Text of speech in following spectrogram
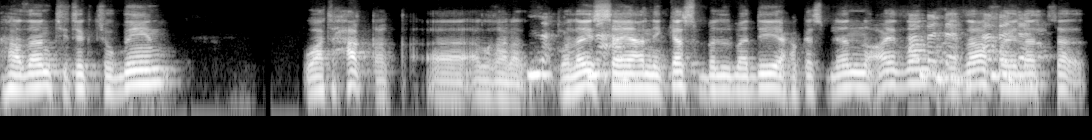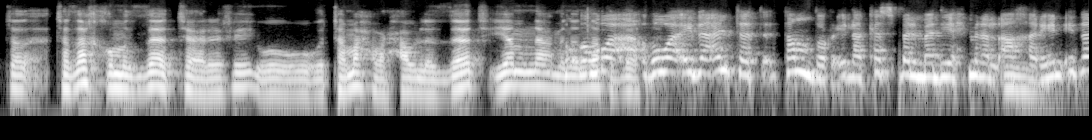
هذا أنت تكتبين وتحقق آه، الغرض نعم. وليس نعم. يعني كسب المديح وكسب لأنه أيضا أبداً. إضافة أبداً. إلى تضخم الذات تعرفي والتمحور حول الذات يمنع من النقد هو هو إذا أنت تنظر إلى كسب المديح من الآخرين اذا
